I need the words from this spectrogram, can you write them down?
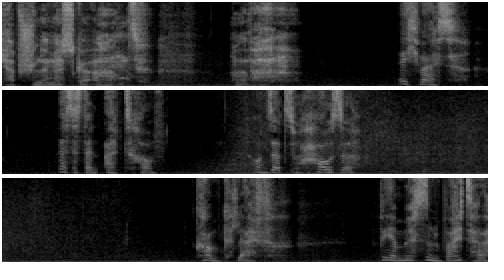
Ich hab Schlimmes geahnt. Aber Ich weiß. Es ist ein Albtraum. Unser Zuhause. Komm, Clive. Wir müssen weiter.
